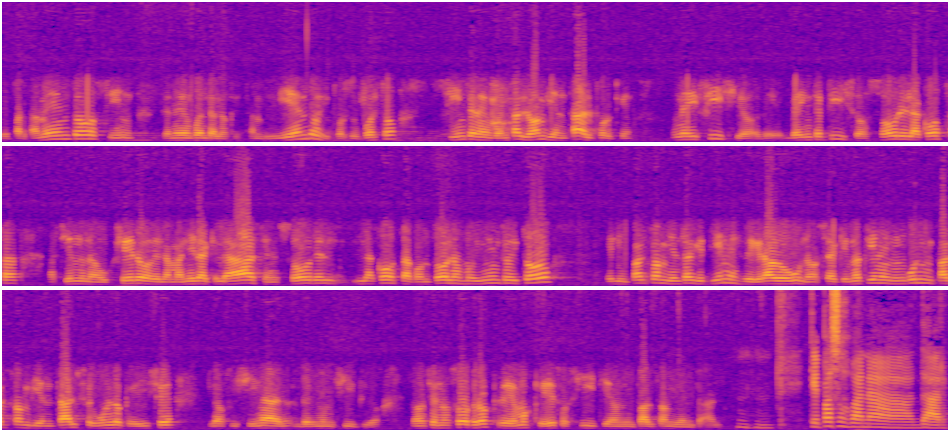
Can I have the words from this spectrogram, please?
departamentos, sin tener en cuenta los que están viviendo y por supuesto sin tener en cuenta lo ambiental, porque un edificio de 20 pisos sobre la costa, haciendo un agujero de la manera que la hacen, sobre la costa, con todos los movimientos y todo, el impacto ambiental que tiene es de grado 1, o sea que no tiene ningún impacto ambiental según lo que dice la oficina del municipio. Entonces nosotros creemos que eso sí tiene un impacto ambiental. ¿Qué pasos van a dar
